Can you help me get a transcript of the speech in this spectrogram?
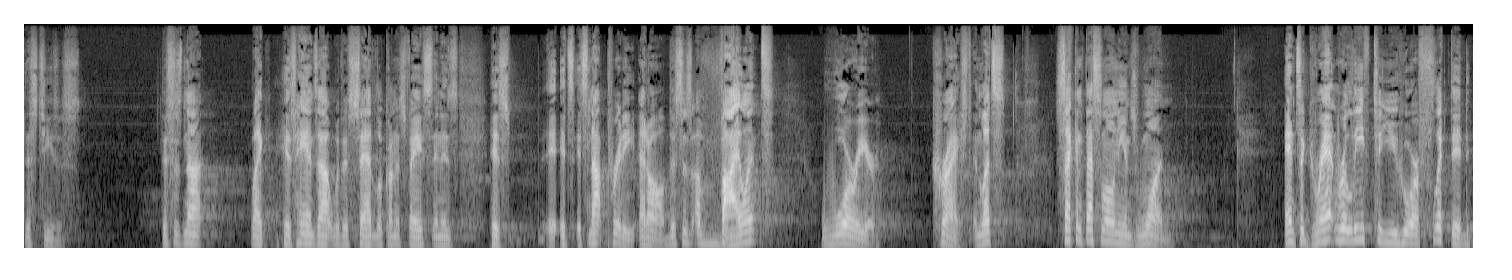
This Jesus. This is not like his hands out with his sad look on his face and his, his it's, it's not pretty at all. This is a violent warrior, Christ. And let's, Second Thessalonians 1. And to grant relief to you who are afflicted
